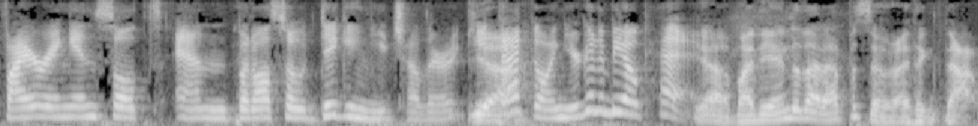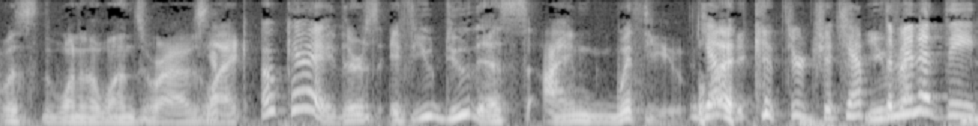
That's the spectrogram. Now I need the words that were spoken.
firing insults and but also digging each other. Keep Yeah. that going. You're going to be okay. Yeah, by the end of that episode, I think that was one of the ones where I was like, okay, there's if you do this, I'm with you. Yep. Like, it's your ch- Yep. The minute the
